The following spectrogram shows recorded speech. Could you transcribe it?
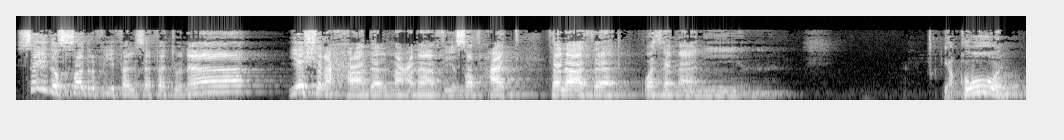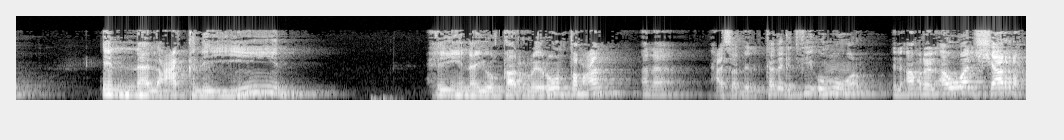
سيد الصدر في فلسفتنا يشرح هذا المعنى في صفحة ثلاثة وثمانين. يقول إن العقليين حين يقررون طبعا أنا حسب كذا قلت في أمور الأمر الأول شرح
